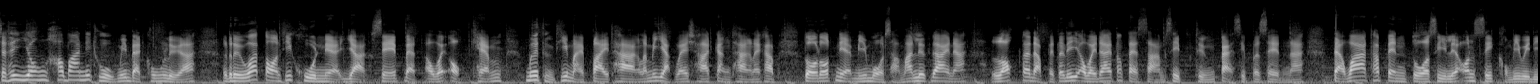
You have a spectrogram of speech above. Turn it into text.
จะได้ย่องเข้าบ้านได้ถูกมีแบตคงเหลือ หรือว่าตอนที่คุณเนี่ยอยากเซฟแบตเอาไว้ออกแคมป์เมื่อถึงที่หมายปลายทาง แล้วไม่อยากแวะชาร์จกลางทางนะครับตัวรถเนี่ยมีโหมดสามารถเลือกได้นะล็อกระดับแบตเตอรี่เอาไว้ได้ตั้งแต่ 30ถึง80%นะแต่ว่าถ้าเป็นตัว c l e o n 6ของ BYD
